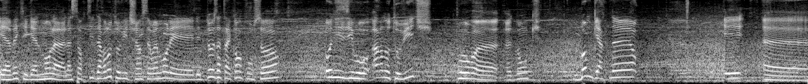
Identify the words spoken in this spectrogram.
Et avec également la, la sortie d'Arnautovic. hein. C'est vraiment les, les deux attaquants qu'on sort. Oniziwo, Arnautovic pour euh, euh, donc Baumgartner et euh.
